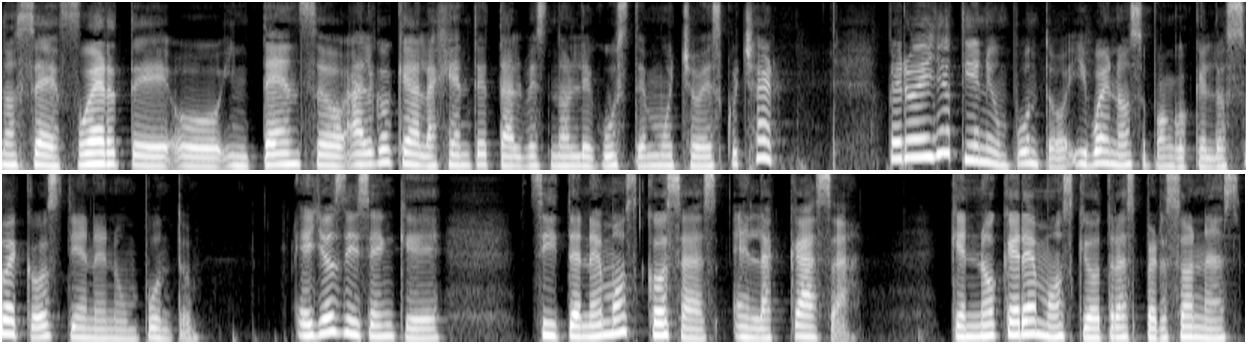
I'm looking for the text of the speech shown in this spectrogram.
no sé, fuerte o intenso, algo que a la gente tal vez no le guste mucho escuchar. Pero ella tiene un punto, y bueno, supongo que los suecos tienen un punto. Ellos dicen que si tenemos cosas en la casa que no queremos que otras personas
